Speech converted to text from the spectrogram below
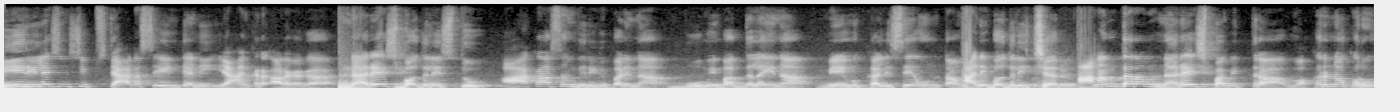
మీ రిలేషన్షిప్ స్టేటస్ ఏంటి అని యాంకర్ అడగగా నరేష్ బదులిస్తూ ఆకాశం విరిగిపడిన భూమి బద్దలైన మేము కలిసే ఉంటాం అని బదులిచ్చారు. అనంతరం నరేష్ పవిత్ర ఒకరినొకరు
